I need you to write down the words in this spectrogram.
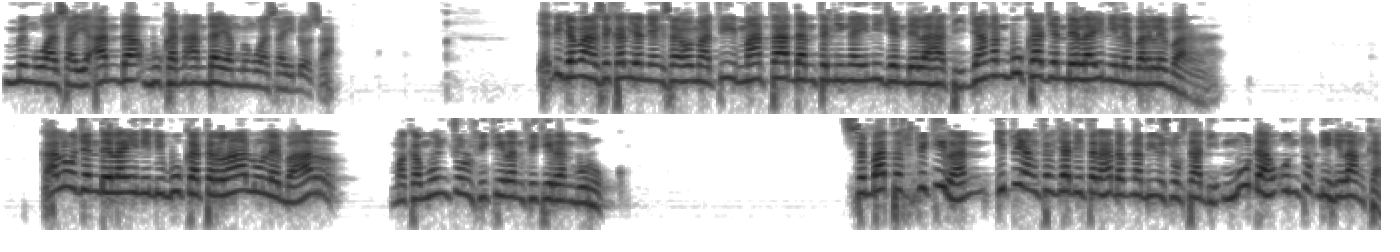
menguasai Anda, bukan Anda yang menguasai dosa. Jadi jamaah sekalian yang saya hormati, mata dan telinga ini jendela hati. Jangan buka jendela ini lebar-lebar. Kalau jendela ini dibuka terlalu lebar, maka muncul pikiran-pikiran buruk. Sebatas pikiran, itu yang terjadi terhadap Nabi Yusuf tadi. Mudah untuk dihilangkan.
